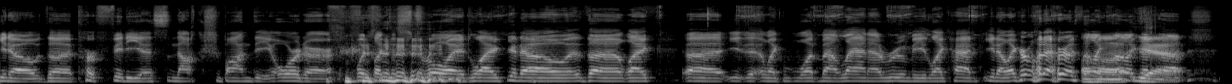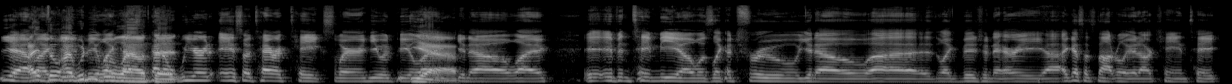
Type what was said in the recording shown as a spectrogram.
you know, the perfidious Naqshbandi order, which like destroyed like, you know, the like uh, like what Malana Rumi like had, you know, like or whatever. So, uh-huh. like, like yeah, uh, yeah. I, like, I wouldn't be, like, rule out kind that of weird esoteric takes where he would be yeah. like, you know, like. Ibn Taymiyyah was like a true, you know, uh, like visionary. Uh, I guess that's not really an arcane take,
